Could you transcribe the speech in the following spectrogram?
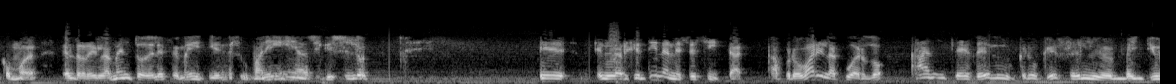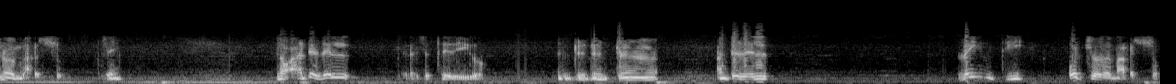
como el reglamento del FMI tiene sus manías y qué sé yo, eh, la Argentina necesita aprobar el acuerdo antes del, creo que es el 21 de marzo. ¿sí? No, antes del, ya te digo, antes del 28 de marzo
